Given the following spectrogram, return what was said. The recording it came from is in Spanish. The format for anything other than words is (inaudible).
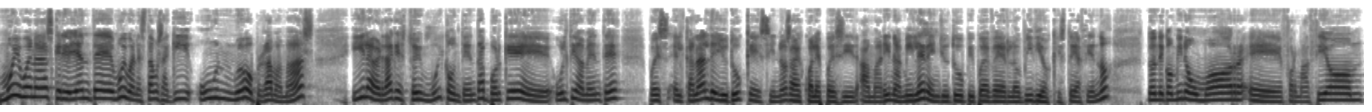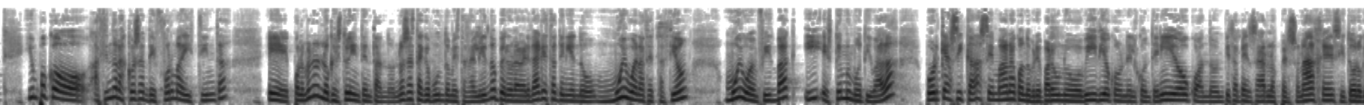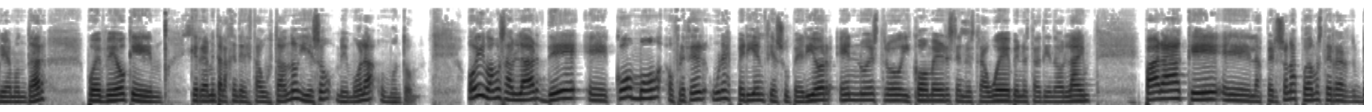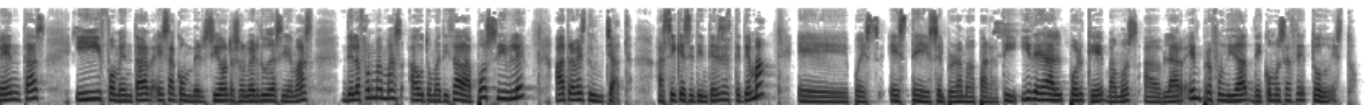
Muy buenas, querido oyente, muy buenas, estamos aquí, un nuevo programa más y la verdad que estoy muy contenta porque últimamente pues el canal de YouTube, que si no sabes cuál es puedes ir a Marina Miller en YouTube y puedes ver los vídeos que estoy haciendo, donde combino humor, eh, formación y un poco haciendo las cosas de forma distinta, eh, por lo menos lo que estoy intentando. No sé hasta qué punto me está saliendo, pero la verdad que está teniendo muy buena aceptación muy buen feedback y estoy muy motivada porque así cada semana cuando preparo un nuevo vídeo con el contenido, cuando empiezo a pensar los personajes y todo lo que voy a montar, pues veo que, que realmente a la gente le está gustando y eso me mola un montón. Hoy vamos a hablar de eh, cómo ofrecer una experiencia superior en nuestro e-commerce, en nuestra web, en nuestra tienda online para que eh, las personas podamos cerrar ventas y fomentar esa conversión, resolver dudas y demás de la forma más automatizada posible a través de un chat. Así que si te interesa este tema, eh, pues este es el programa para ti ideal porque vamos a hablar en profundidad de cómo se hace todo esto.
